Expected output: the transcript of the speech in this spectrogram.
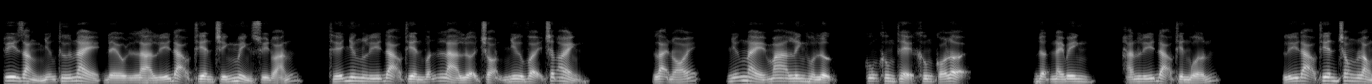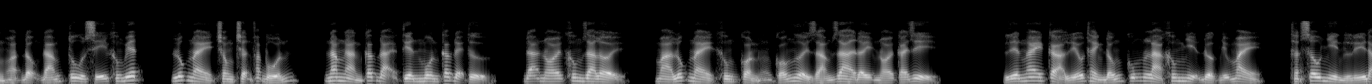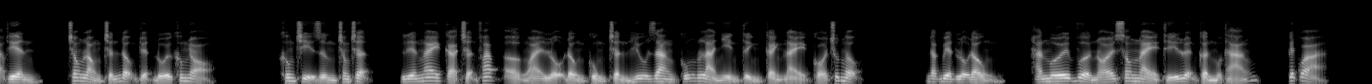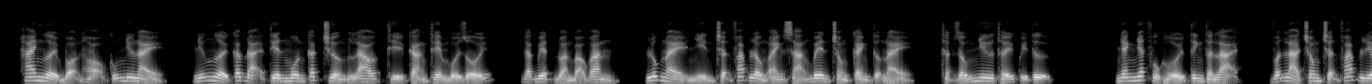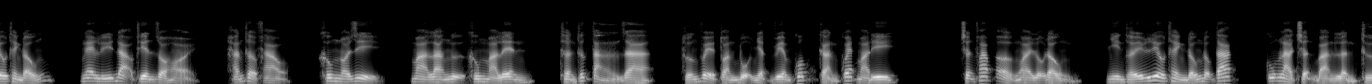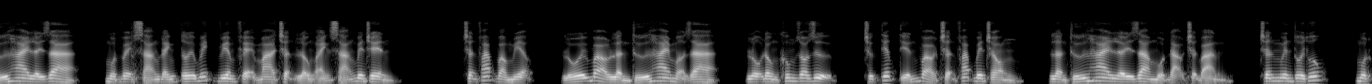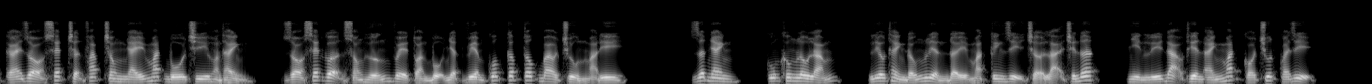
Tuy rằng những thứ này đều là Lý Đạo Thiên chính mình suy đoán, thế nhưng Lý Đạo Thiên vẫn là lựa chọn như vậy chấp hành. Lại nói, những này ma linh hồn lực, cũng không thể không có lợi. Đợt này binh, hắn Lý Đạo Thiên muốn. Lý Đạo Thiên trong lòng hoạt động đám tu sĩ không biết, lúc này trong trận pháp 4, 5.000 các đại tiên môn các đệ tử, đã nói không ra lời, mà lúc này không còn có người dám ra đây nói cái gì. liền ngay cả Liễu Thành Đống cũng là không nhịn được những mày, thật sâu nhìn Lý Đạo Thiên, trong lòng chấn động tuyệt đối không nhỏ. Không chỉ dừng trong trận, liền ngay cả trận pháp ở ngoài lộ đồng cùng Trần Hữu Giang cũng là nhìn tình cảnh này có chút ngộng. Đặc biệt lộ đồng, hắn mới vừa nói xong này thí luyện cần một tháng, kết quả. Hai người bọn họ cũng như này, những người các đại tiên môn các trưởng lao thì càng thêm bối rối, đặc biệt đoàn bảo văn, lúc này nhìn trận pháp lồng ánh sáng bên trong cảnh tượng này, thật giống như thấy quỷ tự. Nhanh nhất phục hồi tinh thần lại, vẫn là trong trận pháp liêu thành đống, nghe Lý Đạo Thiên dò hỏi, hắn thở phào, không nói gì, mà là ngự không mà lên, thần thức tàng ra, hướng về toàn bộ Nhật Viêm quốc càn quét mà đi. Trận pháp ở ngoài lộ đồng, nhìn thấy liêu thành đống động tác, cũng là trận bàn lần thứ hai lấy ra, một vệ sáng đánh tới bích viêm phệ ma trận lồng ánh sáng bên trên. Trận pháp vào miệng, lối vào lần thứ hai mở ra, lộ đồng không do dự, trực tiếp tiến vào trận pháp bên trong, lần thứ hai lấy ra một đạo trận bản, chân nguyên thôi thúc, một cái dò xét trận pháp trong nháy mắt bố trí hoàn thành, dò xét gợn sóng hướng về toàn bộ Nhật Viêm quốc cấp tốc bao trùm mà đi. Rất nhanh, cũng không lâu lắm, Liêu Thành đống liền đầy mặt kinh dị trở lại trên đất, nhìn Lý Đạo Thiên ánh mắt có chút quái dị.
